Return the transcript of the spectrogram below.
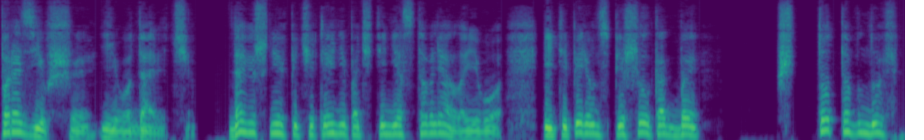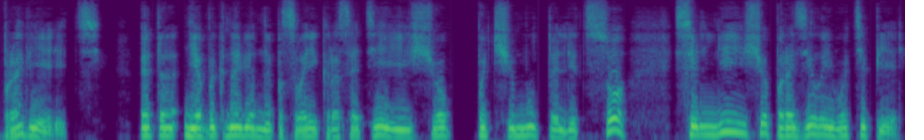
поразившее его давеча. Давишнее впечатление почти не оставляло его, и теперь он спешил как бы что-то вновь проверить. Это необыкновенное по своей красоте и еще почему-то лицо сильнее еще поразило его теперь.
